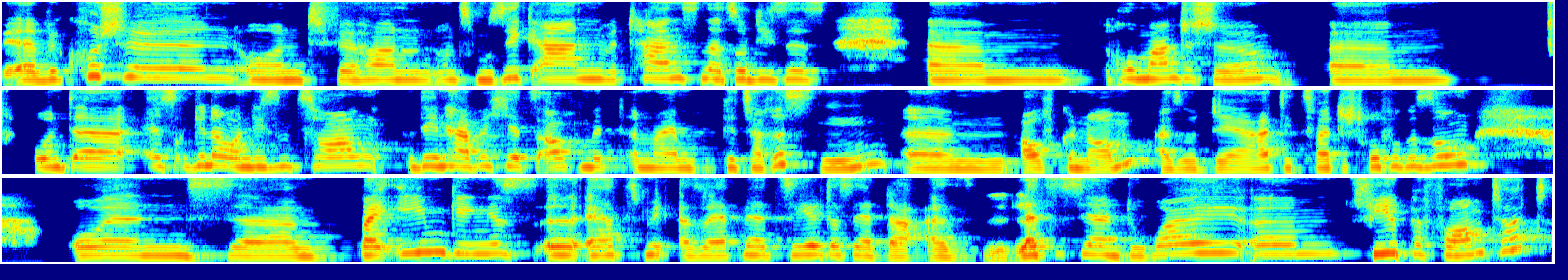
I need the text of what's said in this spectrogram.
äh, wir kuscheln und wir hören uns Musik an, wir tanzen, also dieses ähm, romantische. Ähm, und äh, es, genau, in diesem Song, den habe ich jetzt auch mit meinem Gitarristen ähm, aufgenommen. Also der hat die zweite Strophe gesungen. Und äh, bei ihm ging es, äh, er hat mir, also er hat mir erzählt, dass er da also letztes Jahr in Dubai ähm, viel performt hat.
